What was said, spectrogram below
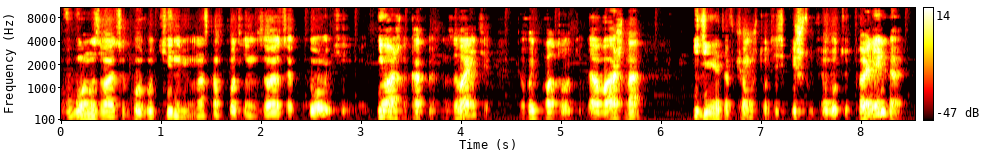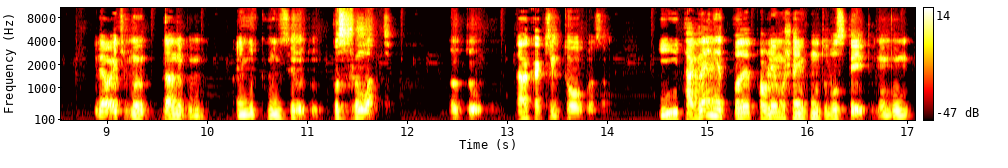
в Go называются корутинами, у нас там в Kotlin называются корутинами. Неважно, как вы их называете, это хоть потоки. Да, важно, идея это в чем, что вот эти штуки работают параллельно, и давайте мы данные будем, они будут коммуницировать, посылать друг другу, да, каким-то образом. И тогда нет вот этой проблемы что шайнинг mutable state. Мы будем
